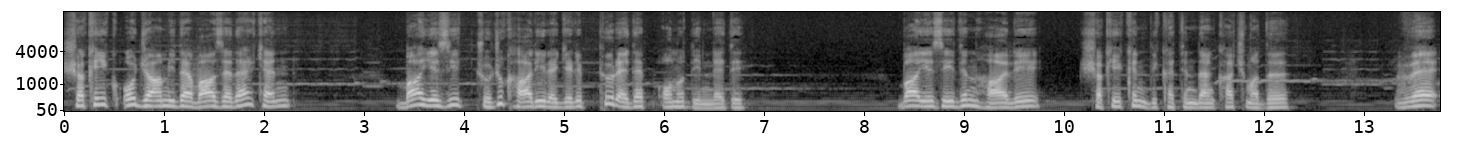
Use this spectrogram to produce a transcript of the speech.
Şakik o camide vaaz ederken, Bayezid çocuk haliyle gelip pür edep onu dinledi. Bayezid'in hali, Şakik'in dikkatinden kaçmadı ve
